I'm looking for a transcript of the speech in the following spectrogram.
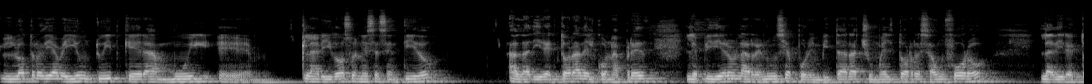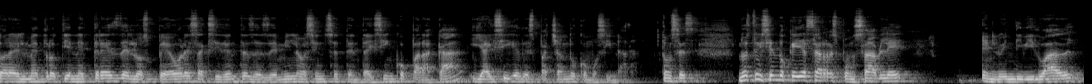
el otro día veía un tuit que era muy eh, claridoso en ese sentido. A la directora del CONAPRED le pidieron la renuncia por invitar a Chumel Torres a un foro. La directora del metro tiene tres de los peores accidentes desde 1975 para acá y ahí sigue despachando como si nada. Entonces, no estoy diciendo que ella sea responsable en lo individual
